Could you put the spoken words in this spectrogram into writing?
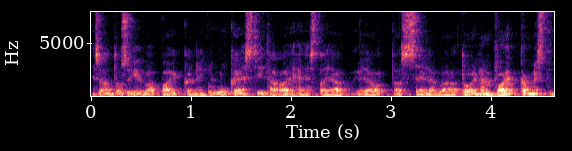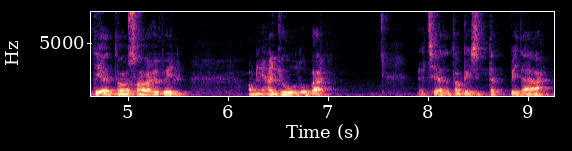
Ja se on tosi hyvä paikka niin kuin lukea siitä aiheesta ja, ja ottaa selvää. Toinen paikka, mistä tietoa saa hyvin, on ihan YouTube. Et sieltä toki sitten pitää,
